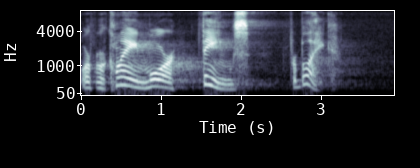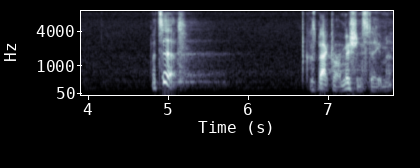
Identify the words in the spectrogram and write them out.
or proclaim more things for Blake. That's it. Goes back to our mission statement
